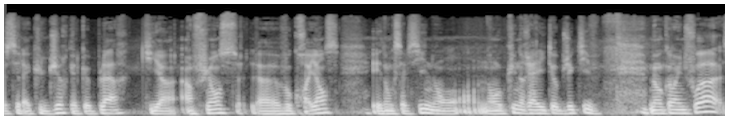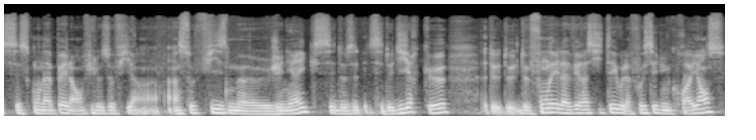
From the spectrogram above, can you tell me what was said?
c'est la culture quelque part qui influence vos croyances, et donc celles-ci n'ont aucune réalité objective. Mais encore une fois, c'est ce qu'on appelle en philosophie un, sophisme générique, c'est de, dire que de, de fonder la véracité ou la fausseté d'une croyance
